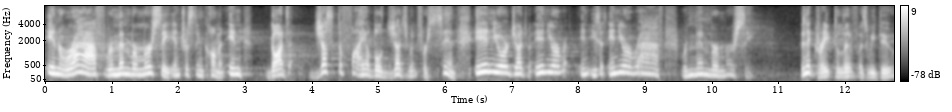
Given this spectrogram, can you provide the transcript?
In wrath, remember mercy. Interesting comment. In God's justifiable judgment for sin, in your judgment, in your, in, he says, in your wrath, remember mercy. Isn't it great to live as we do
